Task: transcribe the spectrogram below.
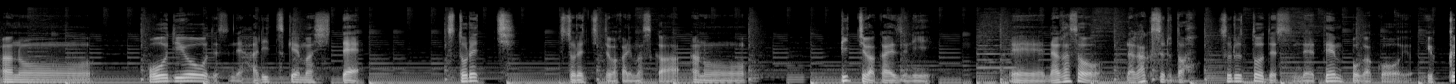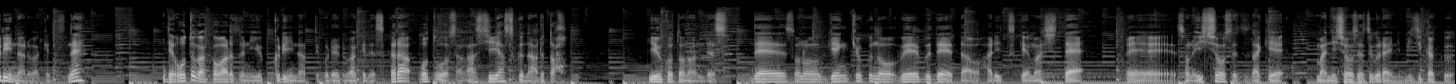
あのーオーディオをですね貼り付けましてストレッチストレッチってわかりますか？あのーピッチは変えずに、えー長さを長くすると。するとですねテンポがこうゆっくりになるわけですね。で音が変わらずにゆっくりになってくれるわけですから音を探しやすくなると。いうことなんです。でその原曲のウェーブデータを貼り付けまして、えーその1小節だけ、まあ、2小節ぐらいに短く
